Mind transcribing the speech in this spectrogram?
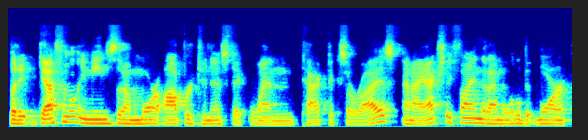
but it definitely means that I'm more opportunistic when tactics arise. And I actually find that I'm a little bit more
